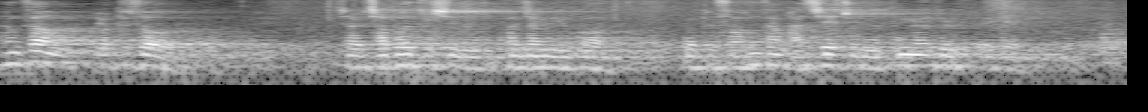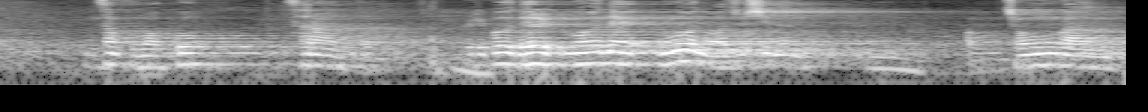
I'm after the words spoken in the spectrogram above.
항상 옆에서 잘 잡아주시는 관장님과 옆에서 항상 같이 해주는 동료들에게 항상 고맙고 사랑합니다. 그리고 내일 응원에 응원 와주시는 어, 정은관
